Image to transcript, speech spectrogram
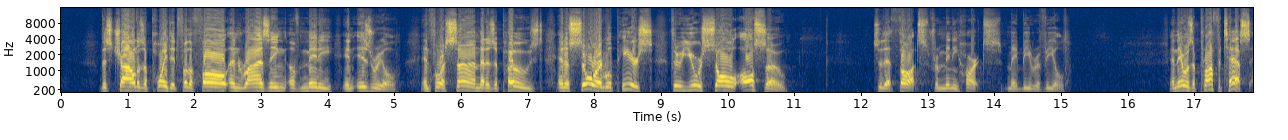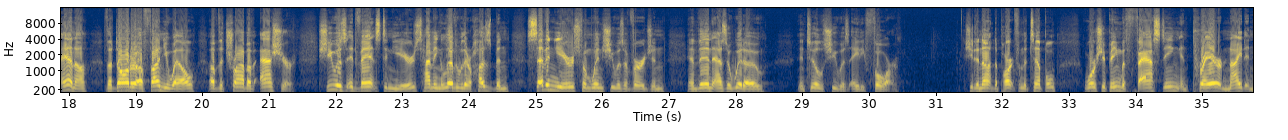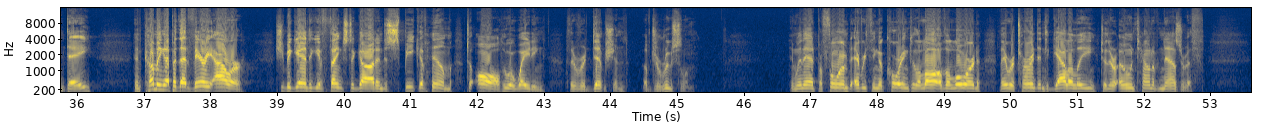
this child is appointed for the fall and rising of many in Israel, and for a sign that is opposed, and a sword will pierce through your soul also, so that thoughts from many hearts may be revealed. And there was a prophetess, Anna, the daughter of Phanuel of the tribe of Asher. She was advanced in years, having lived with her husband seven years from when she was a virgin, and then as a widow until she was 84. She did not depart from the temple, worshiping with fasting and prayer night and day. And coming up at that very hour, she began to give thanks to God and to speak of him to all who were waiting for the redemption of Jerusalem. And when they had performed everything according to the law of the Lord, they returned into Galilee to their own town of Nazareth.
